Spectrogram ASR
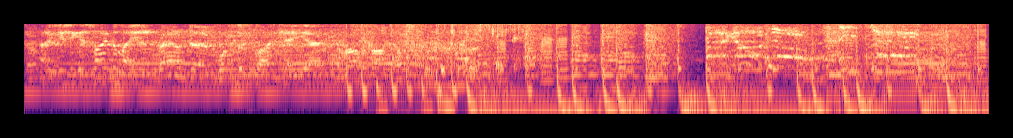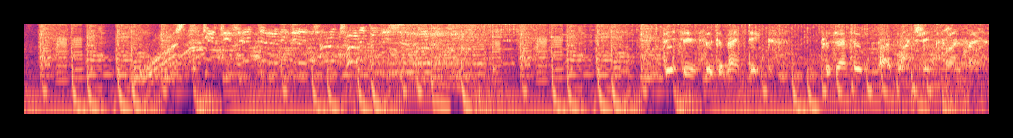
Uh, using a cyber lane around uh, what looked like a, uh, rather large This is The Domestiques, presented by Black Sheep Cycling.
